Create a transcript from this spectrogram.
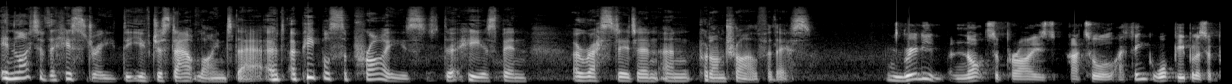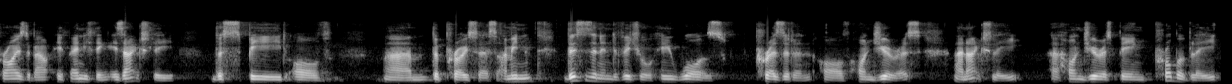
In light of the history that you've just outlined there, are, are people surprised that he has been arrested and, and put on trial for this? Really not surprised at all. I think what people are surprised about, if anything, is actually the speed of um, the process. I mean, this is an individual who was president of Honduras, and actually, uh, Honduras being probably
